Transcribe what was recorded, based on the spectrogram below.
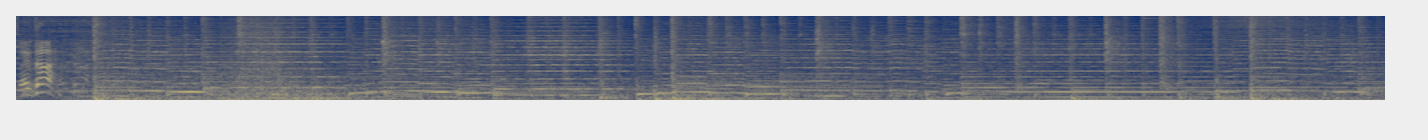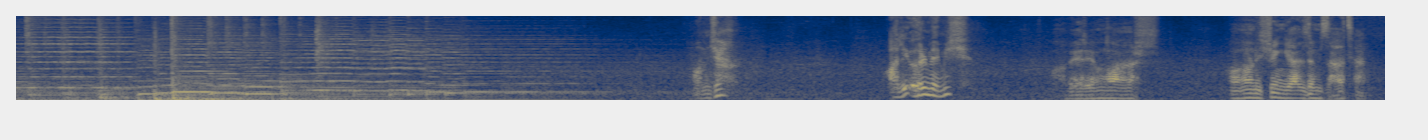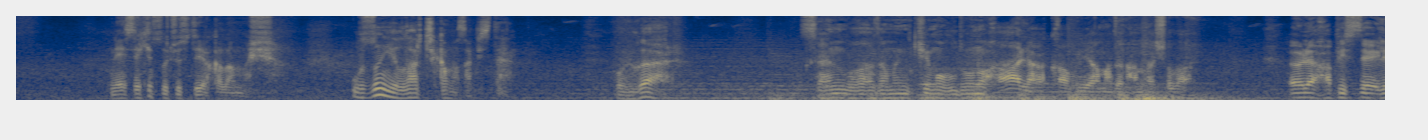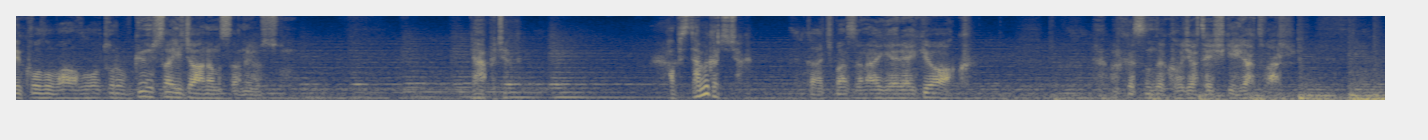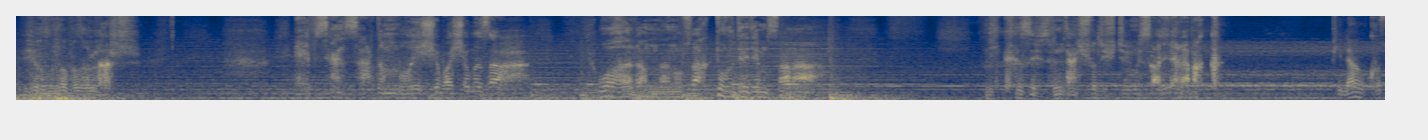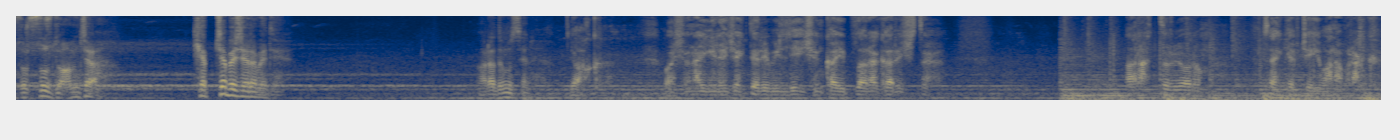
Sevda! Amca. Ali ölmemiş. Haberim var. Onun için geldim zaten. Neyse ki suçüstü yakalanmış. Uzun yıllar çıkamaz hapisten. Uygar. Sen bu adamın kim olduğunu hala kavrayamadın anlaşılan. Öyle hapiste eli kolu bağlı oturup gün sayacağını mı sanıyorsun? Ne yapacak? Hapisten mi kaçacak? Kaçmasına gerek yok. Arkasında koca teşkilat var. Yolunu bulurlar. Hep sen sardın bu işi başımıza. O adamdan uzak dur dedim sana. Bir kız yüzünden şu düştüğümüz hallere bak. Plan kusursuzdu amca. Kepçe beceremedi. Aradı mı seni? Yok. Başına gelecekleri bildiği için kayıplara karıştı. Arattırıyorum. Sen kepçeyi bana bırak.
